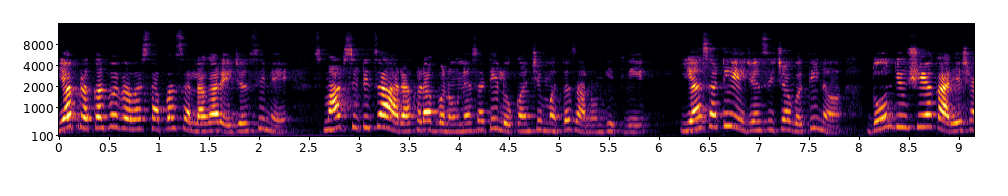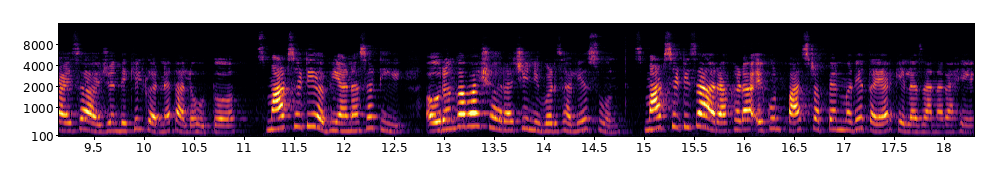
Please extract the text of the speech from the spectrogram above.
या प्रकल्प व्यवस्थापन सल्लागार एजन्सीने स्मार्ट सिटीचा आराखडा बनवण्यासाठी लोकांची मतं जाणून घेतली. यासाठी एजन्सीच्या वतीनं दोन दिवसीय कार्यशाळेचं आयोजन देखील करण्यात आलं होतं. स्मार्ट सिटी अभियानासाठी औरंगाबाद शहराची निवड झाली असून स्मार्ट सिटीचा आराखडा एकूण पाच टप्प्यांमध्ये तयार केला जाणार आहे.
